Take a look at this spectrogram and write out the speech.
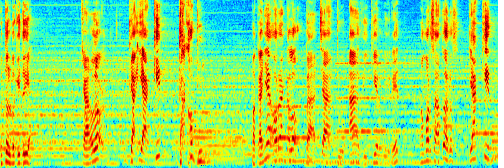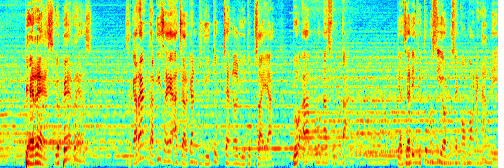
Betul begitu ya? Kalau gak yakin, gak kabul. Makanya orang kalau baca doa, zikir, wirid, nomor satu harus yakin. Beres, ya beres. Sekarang tadi saya ajarkan di YouTube, channel YouTube saya, doa pelunas hutang. Diajari gitu mesti ya yang ngomong neng hati.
